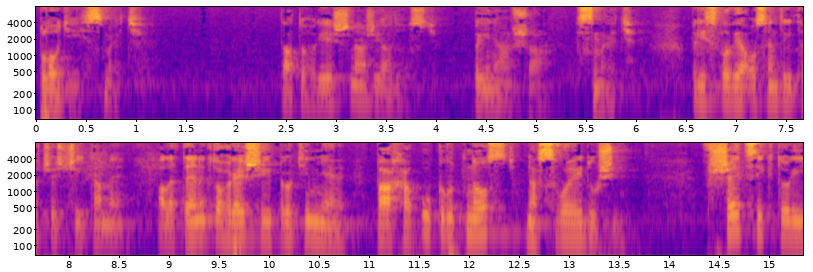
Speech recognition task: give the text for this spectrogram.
Plodí smrť. Táto hriešná žiadosť prináša smrť. Príslovia 8.36 čítame, ale ten, kto hreší proti mne, pácha ukrutnosť na svojej duši. Všetci, ktorí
